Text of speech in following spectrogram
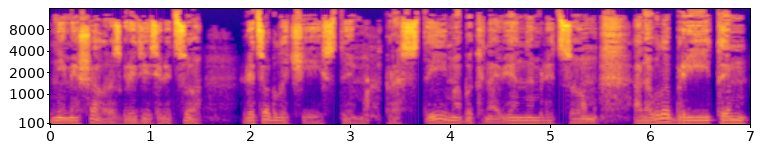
не мешал разглядеть лицо. Лицо было чистым, простым, обыкновенным лицом. Оно было бритым,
